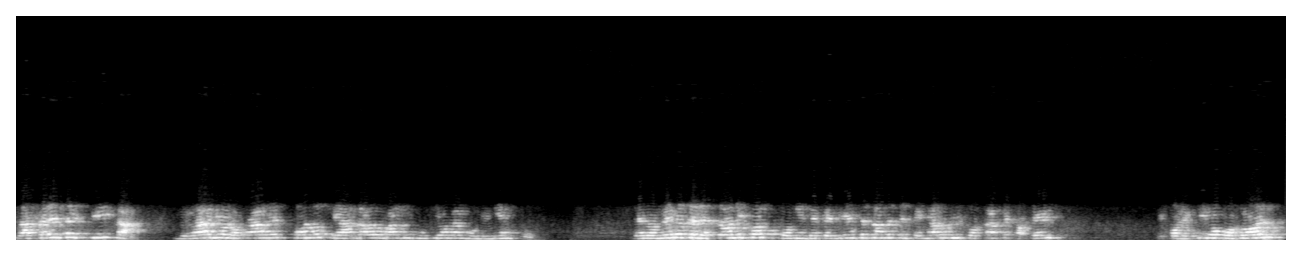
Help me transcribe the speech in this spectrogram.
La prensa escrita y radio locales son los que han dado más difusión al movimiento. De los medios electrónicos, los independientes han desempeñado un importante papel. El colectivo Control,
